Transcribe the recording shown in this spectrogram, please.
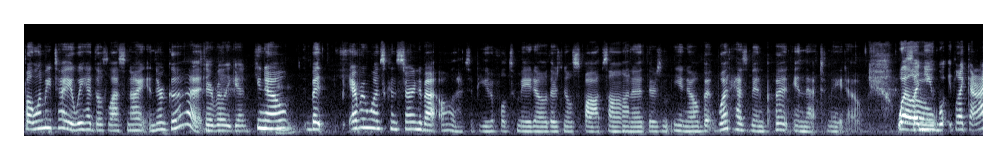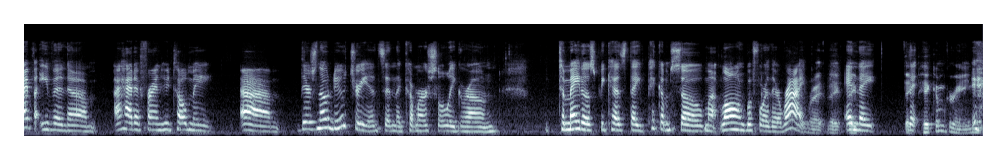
but let me tell you, we had those last night, and they're good They're really good. you know but everyone's concerned about oh that's a beautiful tomato there's no spots on it there's you know but what has been put in that tomato Well, and you like I've even um, I had a friend who told me um, there's no nutrients in the commercially grown tomatoes because they pick them so long before they're ripe, right. They, and they, they, they they- pick them green.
